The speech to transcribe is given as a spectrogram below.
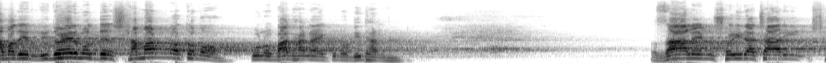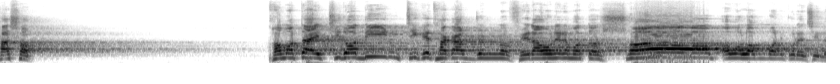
আমাদের হৃদয়ের মধ্যে সামান্যতম কোনো বাধা নাই, কোনো দ্বিধা নাই। জালেম, স্বৈরাচারী, শাসক ক্ষমতায় চিরদিন টিকে থাকার জন্য ফেরাউনের মতো সব অবলম্বন করেছিল।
